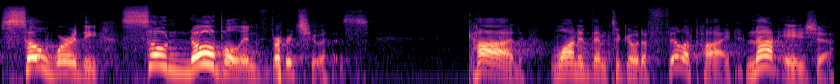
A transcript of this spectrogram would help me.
so worthy, so noble and virtuous. God wanted them to go to Philippi, not Asia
